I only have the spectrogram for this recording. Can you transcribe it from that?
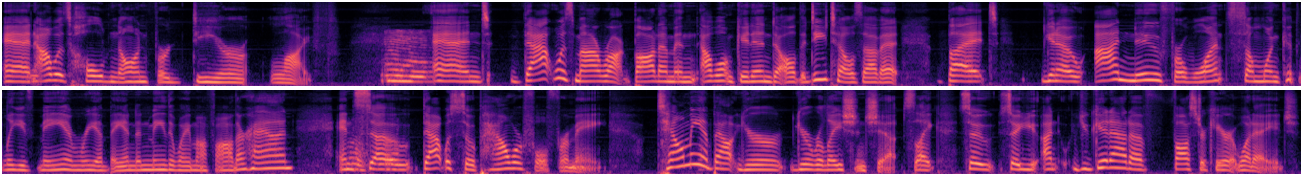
And I was holding on for dear life. Mm. And that was my rock bottom. And I won't get into all the details of it, but you know, I knew for once someone could leave me and re abandon me the way my father had. And so that was so powerful for me. Tell me about your your relationships. Like so so you I, you get out of foster care at what age?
